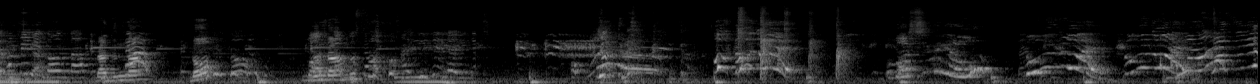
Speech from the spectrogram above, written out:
야 선민이 넣은다. 나 는다. 너? 너. 뭐 넣었어? 아 이제 야 이제. 너 시민이라고? 너무 좋아해. 너무 좋아해. 야 수리야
